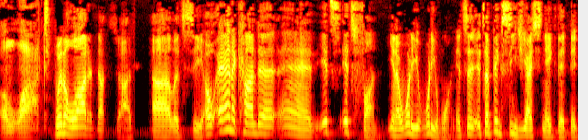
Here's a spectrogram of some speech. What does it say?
A lot. with a lot of nut shots. Uh, let's see. Oh, Anaconda. Eh, it's it's fun. You know what do you what do you want? It's a it's a big CGI snake that that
